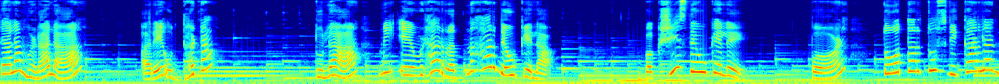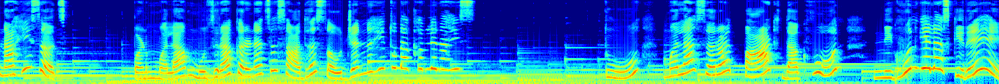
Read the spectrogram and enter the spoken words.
त्याला म्हणाला अरे उद्धटा तुला मी एवढा रत्नहार देऊ केला. बक्षीस देऊ केले पण तो तर तू स्वीकारला नाहीसच. पण मला मुजरा करण्याचं साधं सौजन्यही तू दाखवले नाहीस. तू मला सरळ पाठ दाखवून निघून गेलास की रे?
